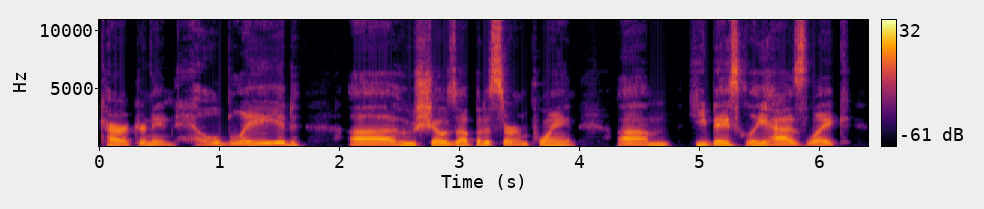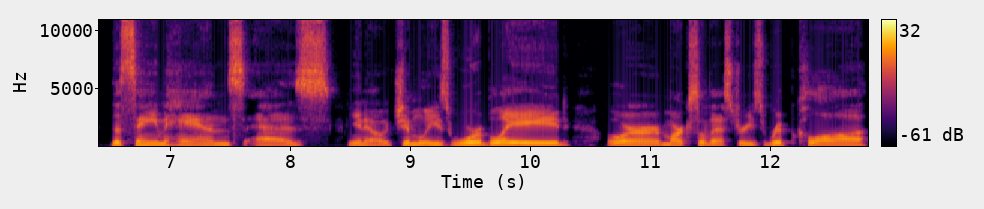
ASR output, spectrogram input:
character named Hellblade, uh, who shows up at a certain point. Um, he basically has like the same hands as you know Jim Lee's Warblade or Marc Silvestri's Ripclaw.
